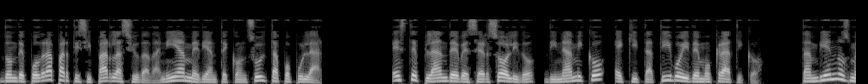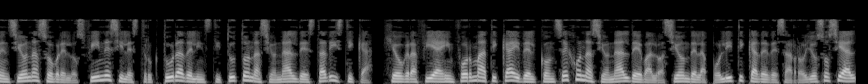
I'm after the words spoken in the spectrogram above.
donde podrá participar la ciudadanía mediante consulta popular. Este plan debe ser sólido, dinámico, equitativo y democrático. También nos menciona sobre los fines y la estructura del Instituto Nacional de Estadística, Geografía e Informática y del Consejo Nacional de Evaluación de la Política de Desarrollo Social,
